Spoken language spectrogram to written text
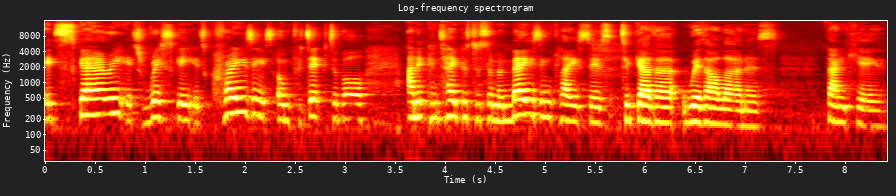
It's scary, it's risky, it's crazy, it's unpredictable, and it can take us to some amazing places together with our learners. Thank you.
